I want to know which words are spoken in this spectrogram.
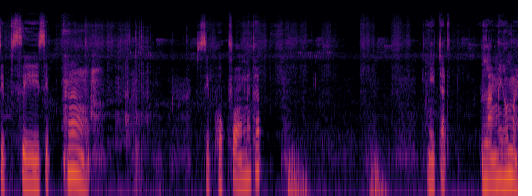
สิบสี่สิบห้าสิบหกฟองนะครับ นี่จัดลังให้เขาใหม่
